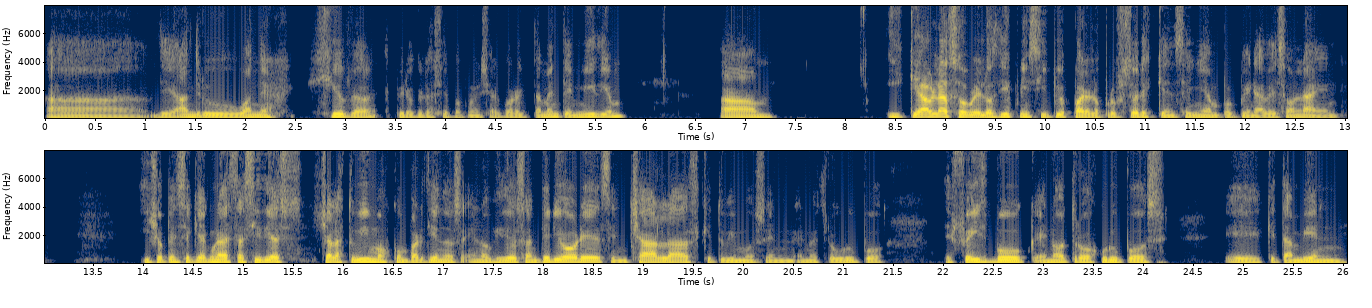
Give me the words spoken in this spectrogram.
de Andrew Wandenhuber, espero que lo sepa pronunciar correctamente, Medium, y que habla sobre los 10 principios para los profesores que enseñan por primera vez online. Y yo pensé que algunas de estas ideas ya las tuvimos compartiendo en los videos anteriores, en charlas que tuvimos en, nuestro grupo de Facebook, en otros grupos eh, que también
